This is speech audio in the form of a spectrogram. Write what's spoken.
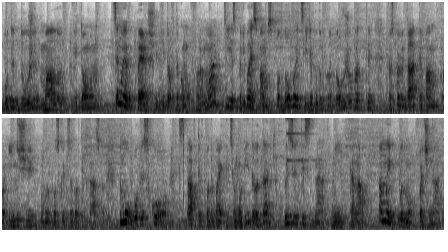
буде дуже мало відомим. Це моє перше відео в такому форматі. Сподіваюсь, вам сподобається. Я буду продовжувати розповідати вам про інші випуски цього підкасту. Тому обов'язково ставте вподобайки цьому відео та підписуйтесь на мій канал. А ми будемо починати.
